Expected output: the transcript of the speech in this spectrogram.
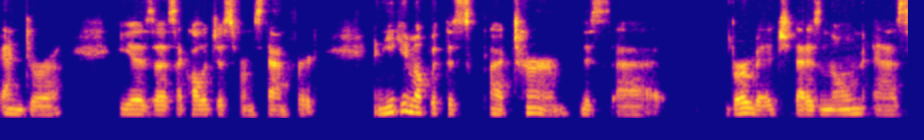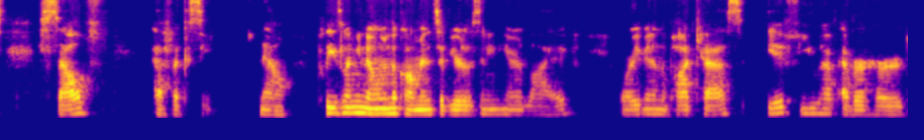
Bandura. He is a psychologist from Stanford. And he came up with this uh, term, this uh, verbiage that is known as self efficacy. Now, please let me know in the comments if you're listening here live or even in the podcast if you have ever heard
